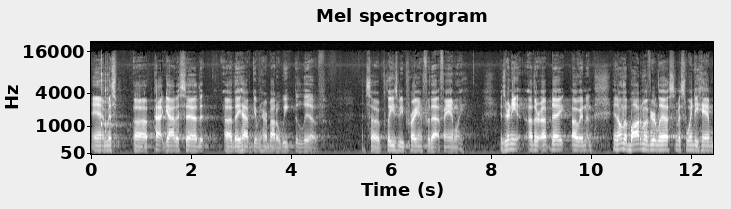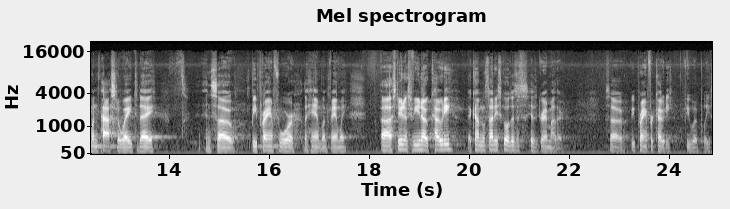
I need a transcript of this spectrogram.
and Miss uh, Pat Gaddis said that uh, they have given her about a week to live. And so please be praying for that family. Is there any other update? Oh, and, and on the bottom of your list, Miss Wendy Hamlin passed away today. And so be praying for the Hamlin family. Uh, students, if you know Cody that comes to Sunday school, this is his grandmother. So be praying for Cody, if you would, please.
